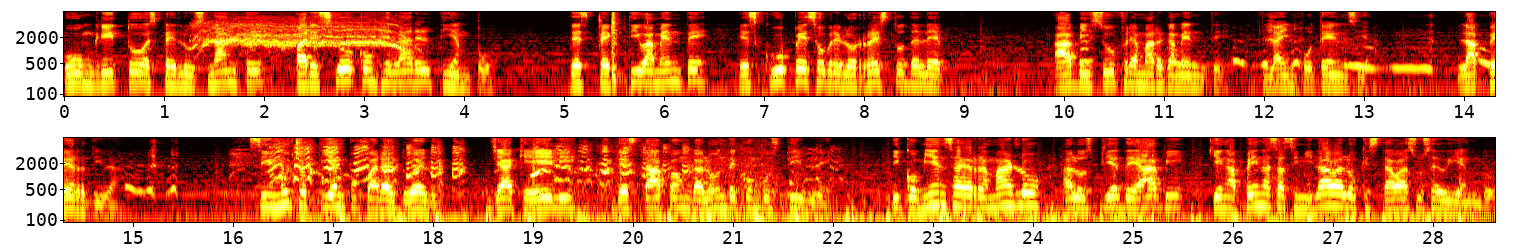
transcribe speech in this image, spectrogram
Un grito espeluznante pareció congelar el tiempo. Despectivamente escupe sobre los restos de Lev. Abby sufre amargamente la impotencia, la pérdida sin mucho tiempo para el duelo, ya que Eli destapa un galón de combustible y comienza a derramarlo a los pies de Abby, quien apenas asimilaba lo que estaba sucediendo.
